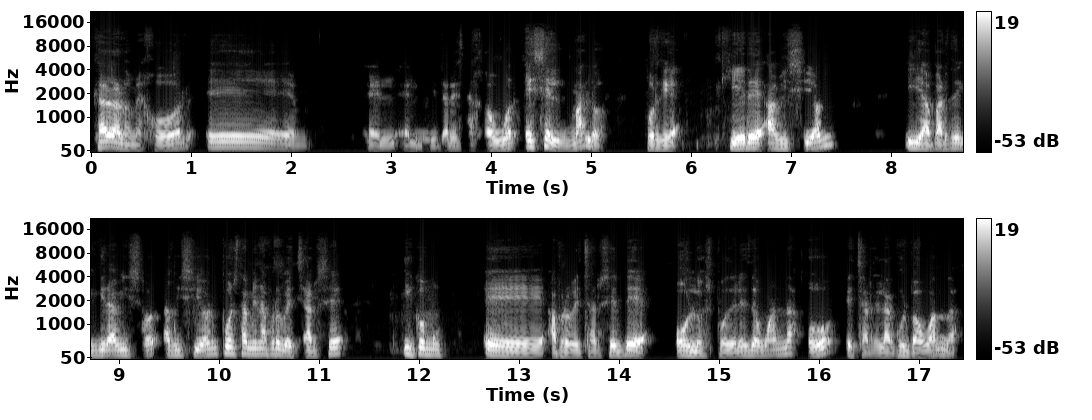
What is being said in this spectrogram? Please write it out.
Claro, a lo mejor eh, el, el militar este Howard es el malo, porque quiere a Visión y aparte de que quiere a, Visión, pues también aprovecharse y como eh, aprovecharse de o los poderes de Wanda o echarle la culpa a Wanda.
